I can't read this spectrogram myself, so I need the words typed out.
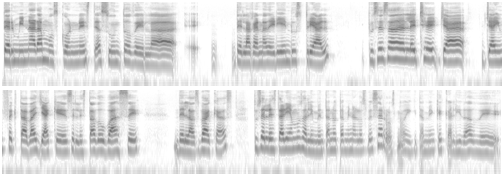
termináramos con este asunto de la, eh, de la ganadería industrial, pues esa leche ya, ya infectada, ya que es el estado base de las vacas, pues le estaríamos alimentando también a los becerros, ¿no? Y también qué calidad de...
